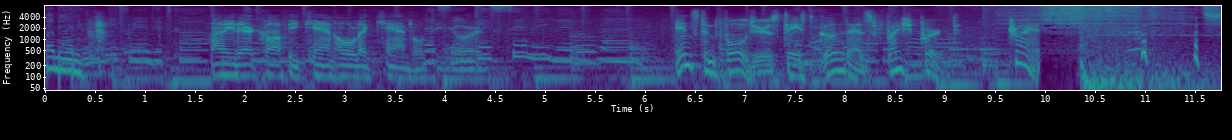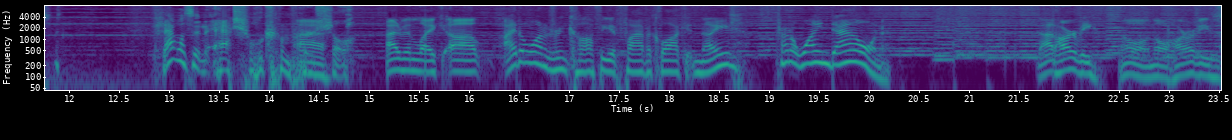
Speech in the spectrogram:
I mean, Honey, their coffee can't hold a candle to yours. Instant Folgers taste good as fresh perked. Try it. That was an actual commercial. Uh, I'd have been like, uh, I don't want to drink coffee at five o'clock at night. I'm trying to wind down. Not Harvey. Oh no, Harvey's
